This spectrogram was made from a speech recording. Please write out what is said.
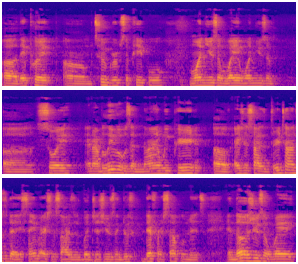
Uh, they put um, two groups of people, one using whey, one using uh, soy, and I believe it was a nine week period of exercising three times a day, same exercises, but just using different supplements. And those using whey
